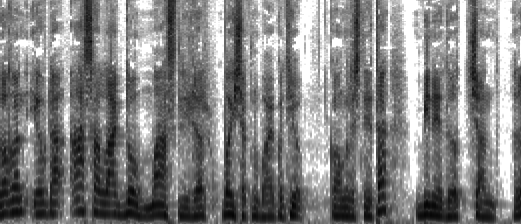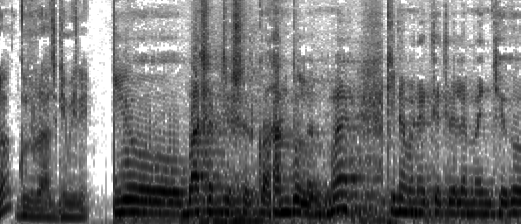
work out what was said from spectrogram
गगन एउटा आशा लाग्दो मास लिडर भइसक्नु भएको थियो। कंग्रेस नेता विनय चन्द र गुरूराज घिमिरे। यो बासठ त्रिसठीको आन्दोलनमा किनभने त्यति बेला मान्छेको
